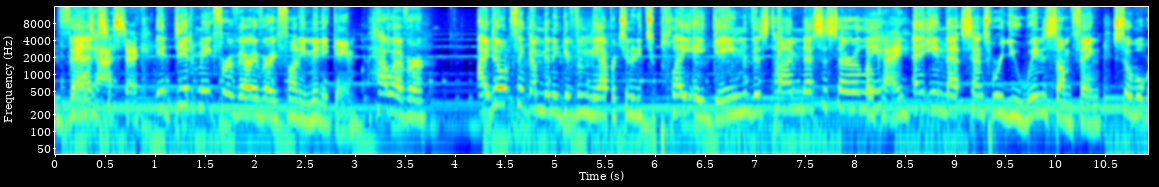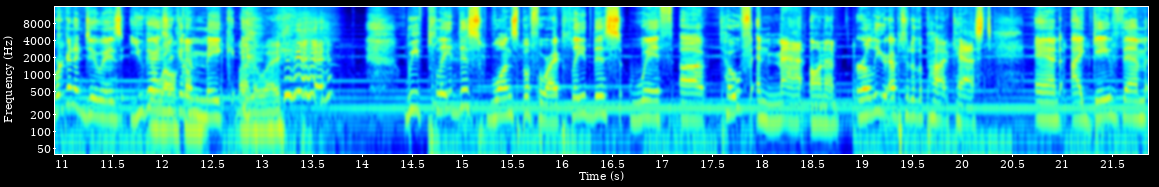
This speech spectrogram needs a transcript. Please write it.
that Fantastic. it did make for a very very funny mini game. However. I don't think I'm gonna give them the opportunity to play a game this time necessarily. Okay. In that sense where you win something. So what we're gonna do is you guys You're are gonna welcome, make by the way. We've played this once before. I played this with uh, Toph and Matt on an earlier episode of the podcast, and I gave them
